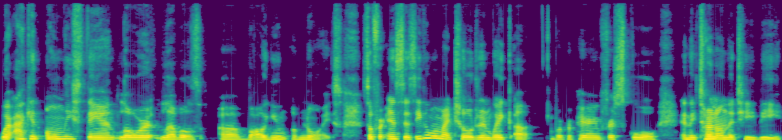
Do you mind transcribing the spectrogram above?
where I can only stand lower levels of volume of noise. So, for instance, even when my children wake up, we're preparing for school and they turn on the TV,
